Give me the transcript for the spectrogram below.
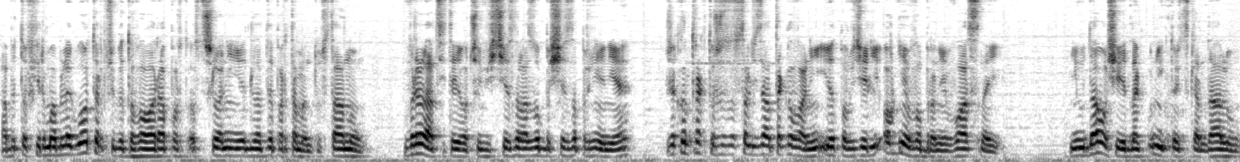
aby to firma Blackwater przygotowała raport o strzelaninie dla Departamentu Stanu. W relacji tej oczywiście znalazłoby się zapewnienie, że kontraktorzy zostali zaatakowani i odpowiedzieli ogniem w obronie własnej. Nie udało się jednak uniknąć skandalu.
